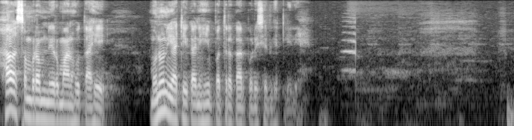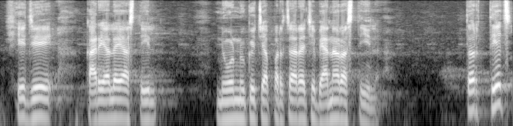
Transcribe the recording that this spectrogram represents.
हा संभ्रम निर्माण होत आहे म्हणून या ठिकाणी ही पत्रकार परिषद घेतलेली आहे. हे जे कार्यालय असतील निवडणुकीच्या प्रचाराचे बॅनर असतील तर तेच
